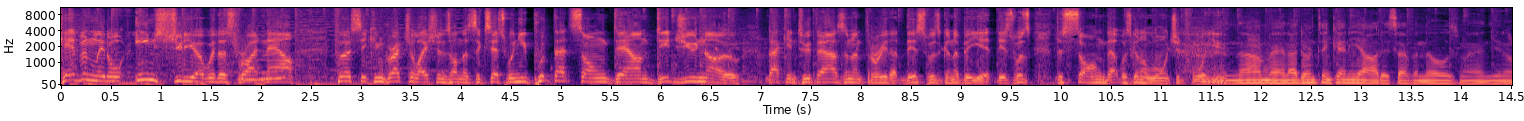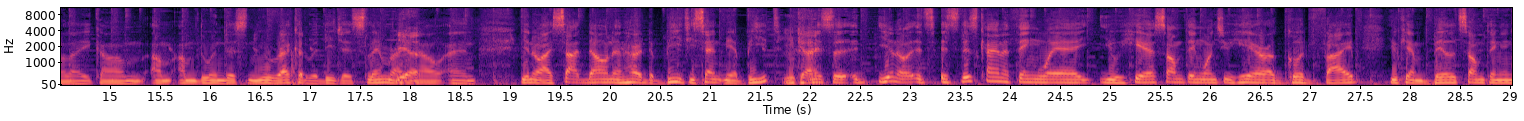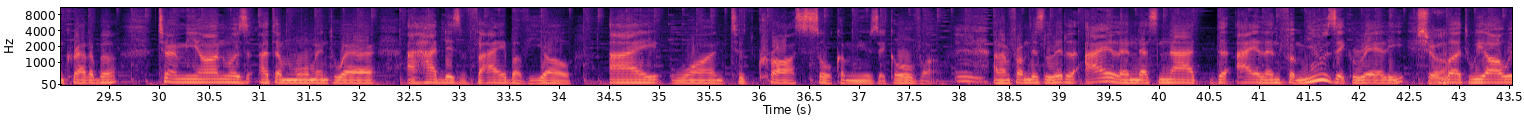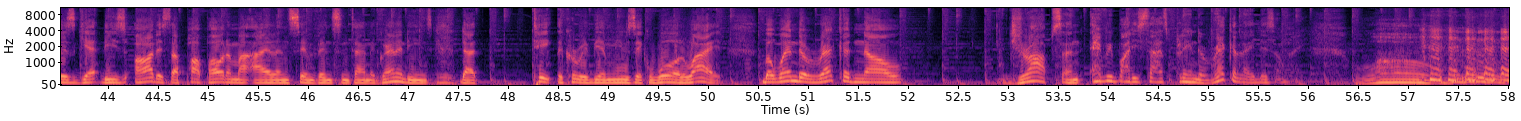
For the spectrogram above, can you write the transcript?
Kevin Lyttle in studio with us right mm-hmm. now. Firstly, congratulations on the success. When you put that song down, did you know back in 2003 that this was going to be it? This was the song that was going to launch it for you? Nah, man, I don't think any artist ever knows, man. You know, like um, I'm I'm doing this new record with DJ Slim right Yeah. now, and you know, I sat down and heard the beat. He sent me a beat, Okay. and it's a, it- you know, it's it's this kind of thing where you hear something. Once you hear a good vibe, you can build something incredible. Turn Me On was at a moment where I had this vibe of yo. I want to cross soca music over. Mm. And I'm from this little island that's not the island for music, really. Sure. But we always get these artists that pop out of my island, St. Vincent and the Grenadines, mm. that take the Caribbean music worldwide. But when the record now drops and everybody starts playing the record like this, I'm like, whoa.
